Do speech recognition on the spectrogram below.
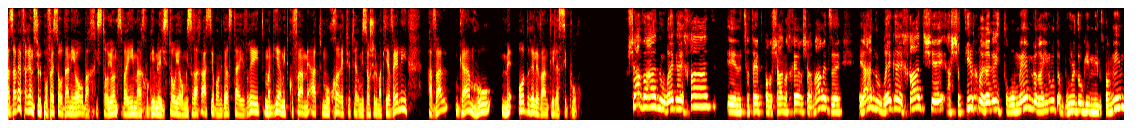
אז הרפרנס של פרופסור דני אורבך, היסטוריון צבאי מהחוגים להיסטוריה ומזרח אסיה באוניברסיטה העברית, מגיע מתקופה מעט מאוחרת יותר מזו של מקיאוולי, אבל גם הוא מאוד רלוונטי לסיפור. עכשיו היה לנו רגע אחד, אה, לצטט פרשן אחר שאמר את זה, היה לנו רגע אחד שהשטיח לרגע התרומם וראינו את הבולדוגים נלחמים,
